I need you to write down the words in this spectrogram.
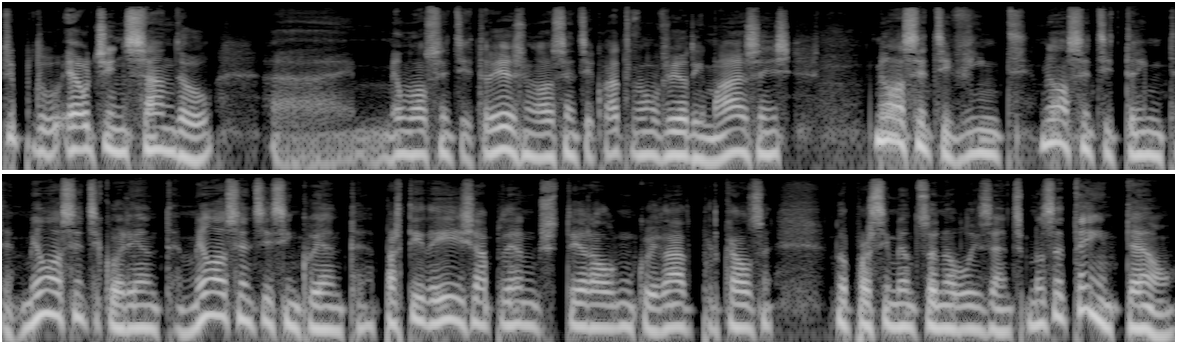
tipo do Elgin Sandow, uh, 1903, 1904, vão ver imagens, 1920, 1930, 1940, 1950. A partir daí já podemos ter algum cuidado por causa do aparecimento dos anabolizantes. Mas até então,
